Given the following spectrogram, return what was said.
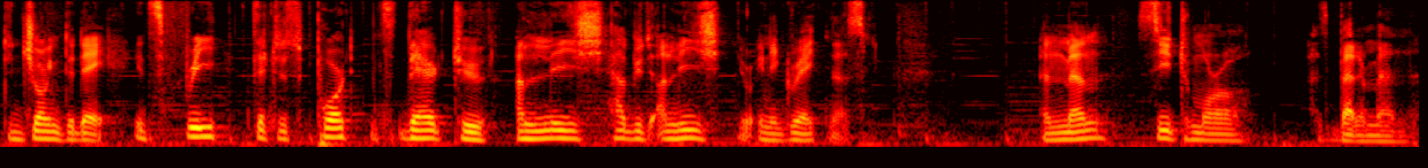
to join today. It's free, it's there to support, it's there to unleash, help you to unleash your inner greatness. And men, see tomorrow as better men.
